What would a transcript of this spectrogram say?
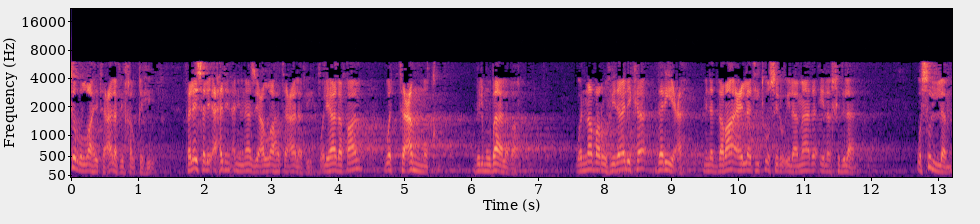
سر الله تعالى في خلقه فليس لأحد أن ينازع الله تعالى فيه. ولهذا قال والتعمق بالمبالغة والنظر في ذلك ذريعة من الذرائع التي توصل إلى ماذا؟ إلى الخذلان. وسلم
